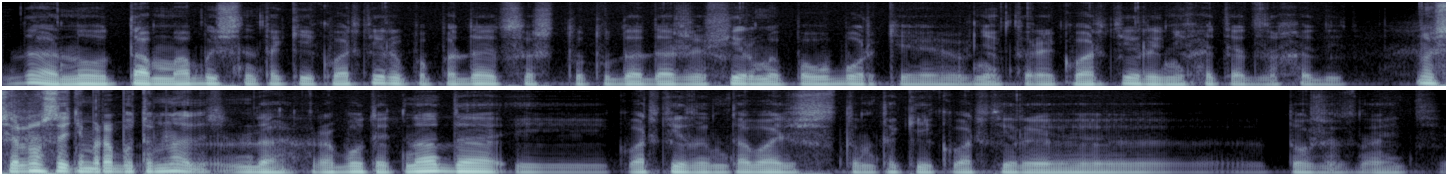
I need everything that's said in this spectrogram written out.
Да, но там обычно такие квартиры попадаются, что туда даже фирмы по уборке в некоторые квартиры не хотят заходить. Но все равно с этим работать надо. Да, работать надо, и квартирным товариществом такие квартиры э, тоже, знаете,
